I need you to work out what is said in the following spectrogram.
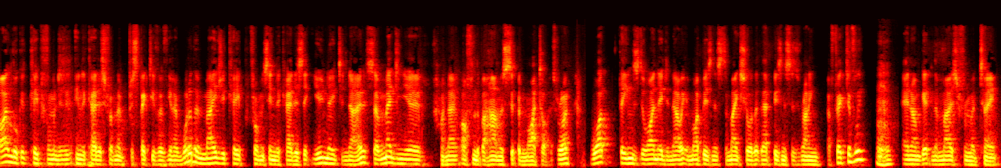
I look at key performance indicators from the perspective of, you know, what are the major key performance indicators that you need to know? So imagine you're, I know, off in the Bahamas sipping Mai Tais, right? What things do I need to know in my business to make sure that that business is running effectively Mhm. and I'm getting the most from a team?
